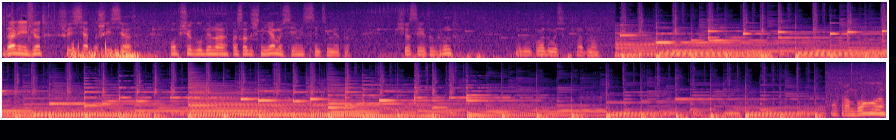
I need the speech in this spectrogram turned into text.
Далее идет 60 на 60. Общая глубина посадочной ямы 70 сантиметров. Сейчас я этот грунт буду укладывать на дно. Утрамбовываю.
